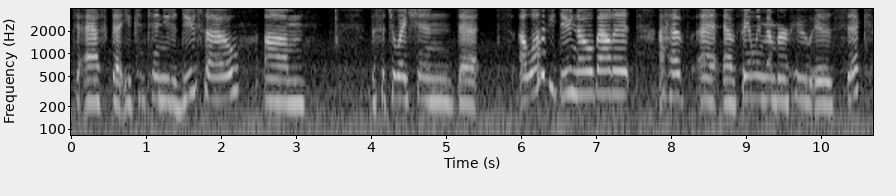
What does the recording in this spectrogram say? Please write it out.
to ask that you continue to do so. Um, the situation that a lot of you do know about it. I have a, a, family member who is sick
